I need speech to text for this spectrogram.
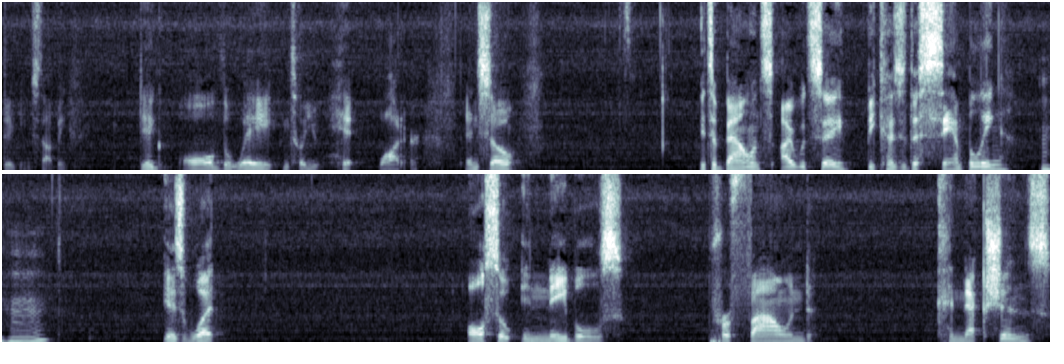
digging, stopping. Dig all the way until you hit water. And so it's a balance, I would say, because the sampling mm-hmm. is what also enables profound connections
